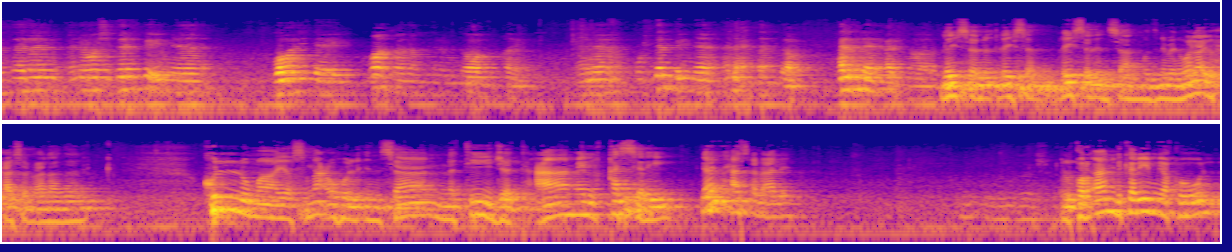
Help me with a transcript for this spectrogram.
مثلا أنا وجدت بأن والدي ما كانا مثلا متوافقين أنا وجدت بأن أنا أتأثر ليس ليس ليس الإنسان مذنبا ولا يحاسب على ذلك. كل ما يصنعه الإنسان نتيجة عامل قسري لا يحاسب عليه. القرآن الكريم يقول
